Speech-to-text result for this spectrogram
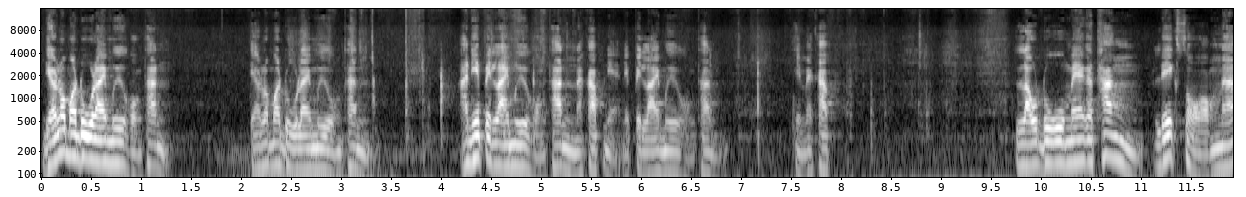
เดี๋ยวเรามาดูลายมือของท่าน เดี๋ยวเรามาดูลายมือของท่าน อันนี้เป็นลายมือของท่านนะครับเนี่ยเนี่ยเป็นลายมือของท่าน เห็นไหมครับ เราดูแม้กระทั่งเลขสองนะ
